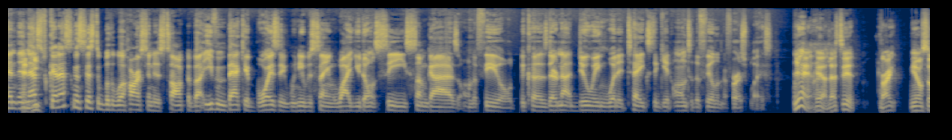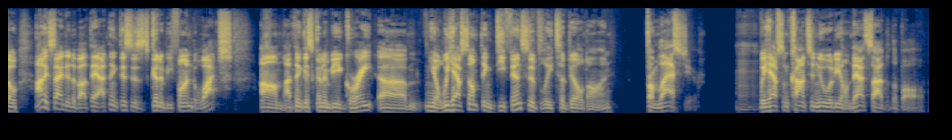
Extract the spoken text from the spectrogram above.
And and, And that's that's consistent with what Harsin has talked about, even back at Boise when he was saying why you don't see some guys on the field because they're not doing what it takes to get onto the field in the first place. Yeah, yeah, that's it. Right. You know, so I'm excited about that. I think this is going to be fun to watch. Um, I think it's going to be great. Um, you know, we have something defensively to build on from last year. We have some continuity on that side of the ball.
